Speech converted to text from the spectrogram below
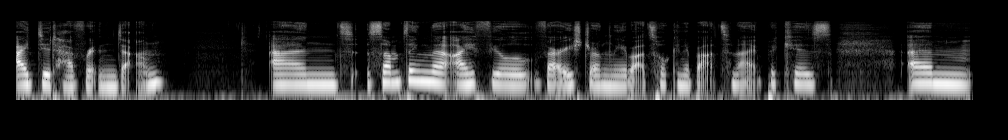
I did have written down and something that I feel very strongly about talking about tonight because um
